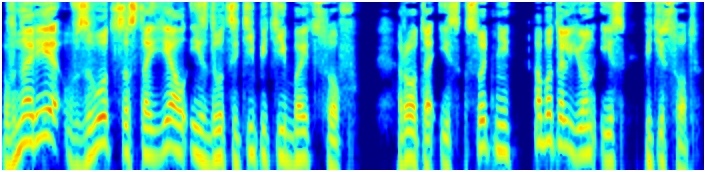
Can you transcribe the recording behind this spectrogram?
В норе взвод состоял из 25 бойцов, рота из сотни, а батальон из 500.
